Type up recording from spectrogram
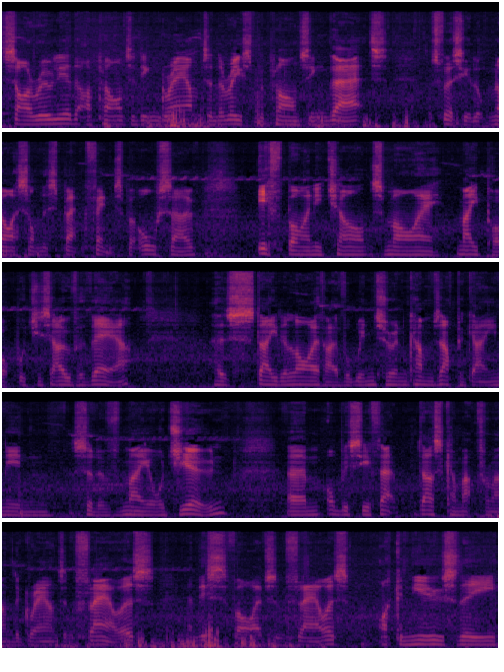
caerulea that I planted in ground and the reason for planting that was firstly it looked nice on this back fence but also if by any chance my maypop which is over there has stayed alive over winter and comes up again in sort of May or June um, obviously if that does come up from underground and flowers and this survives and flowers I can use the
